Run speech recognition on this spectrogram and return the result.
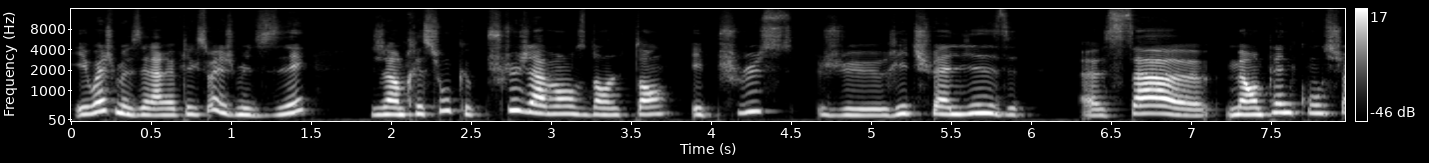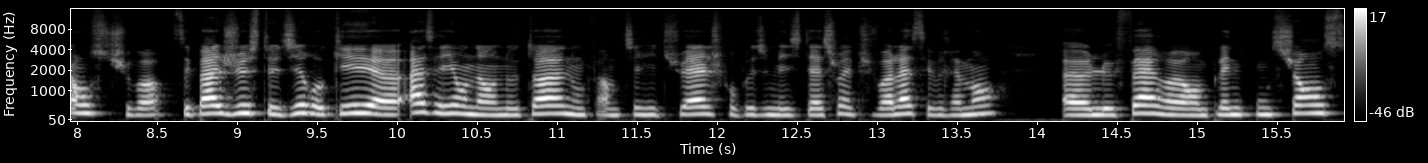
et, ouais, je me faisais la réflexion et je me disais, j'ai l'impression que plus j'avance dans le temps et plus je ritualise ça, mais en pleine conscience, tu vois. C'est pas juste dire, ok, ah ça y est, on est en automne, on fait un petit rituel, je propose une méditation, et puis voilà, c'est vraiment le faire en pleine conscience.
